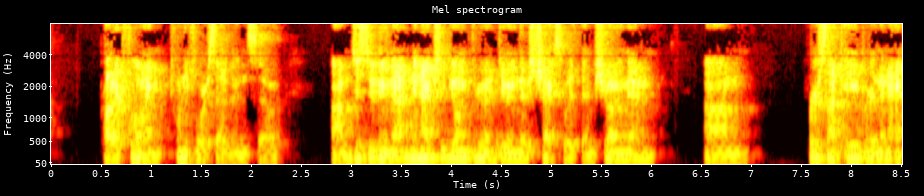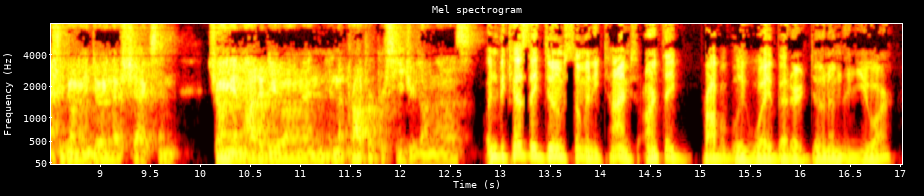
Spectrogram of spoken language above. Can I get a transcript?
product flowing 24 7 so um, just doing that and then actually going through and doing those checks with them showing them um, first on paper and then actually going and doing those checks and showing them how to do them and, and, the proper procedures on those. And because they do them so many times aren't they probably way better at doing them than you are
